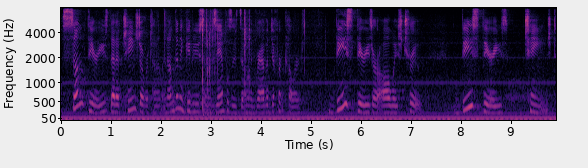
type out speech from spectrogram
some theories that have changed over time, and I'm going to give you some examples of these. I'm going to grab a different color. These theories are always true. These theories changed.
